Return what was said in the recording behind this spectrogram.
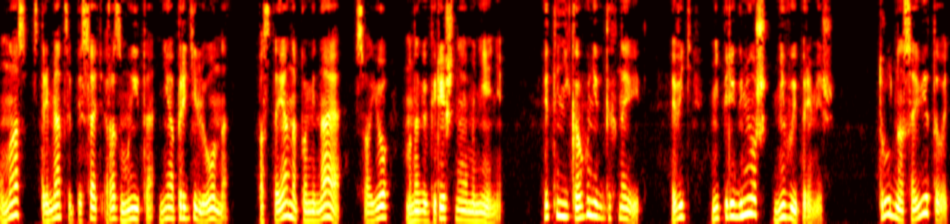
у нас стремятся писать размыто, неопределенно, постоянно поминая свое многогрешное мнение. Это никого не вдохновит, ведь не перегнешь, не выпрямишь. Трудно советовать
